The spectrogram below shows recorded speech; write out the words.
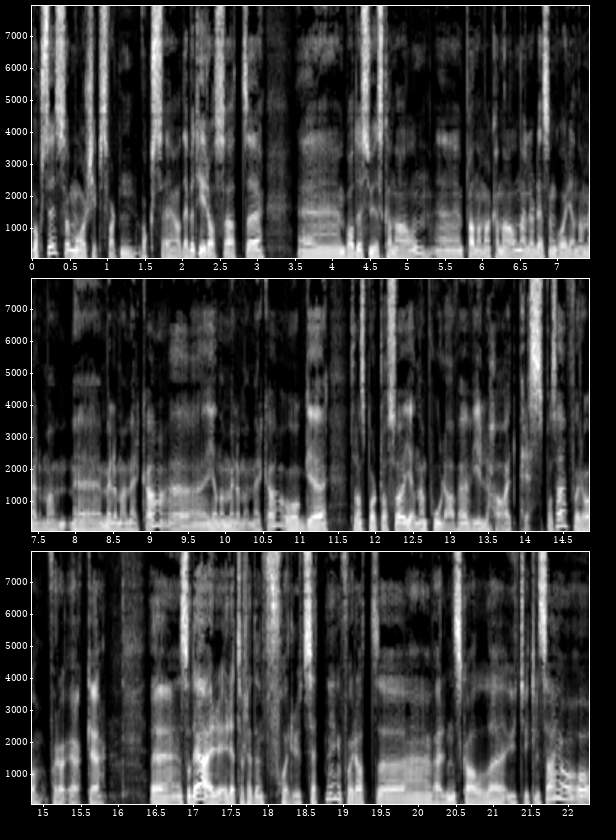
vokse, så må skipsfarten vokse. og Det betyr også at eh, både Suezkanalen, Panamakanalen, eller det som går gjennom Mellom-Amerika, gjennom Mellom-Amerika, og transport også gjennom Polhavet, vil ha et press på seg for å, for å øke. Så det er rett og slett en forutsetning for at verden skal utvikle seg. Og, og,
